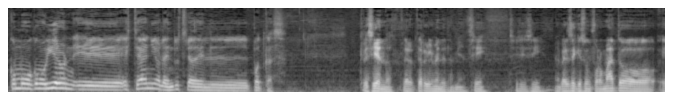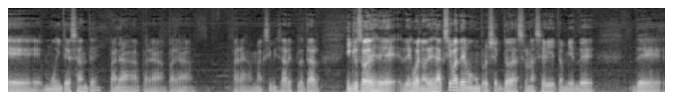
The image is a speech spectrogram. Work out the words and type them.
¿cómo, ¿Cómo vieron eh, este año la industria del podcast? Creciendo, ter- terriblemente también, sí. Sí, sí, sí. Me parece que es un formato eh, muy interesante para, para, para, para maximizar, explotar. Incluso desde, bueno, desde Axioma tenemos un proyecto de hacer una serie también de, de,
